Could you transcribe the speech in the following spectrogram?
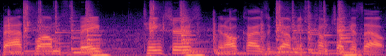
bath bombs, vape, tinctures, and all kinds of gummies. Come check us out.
